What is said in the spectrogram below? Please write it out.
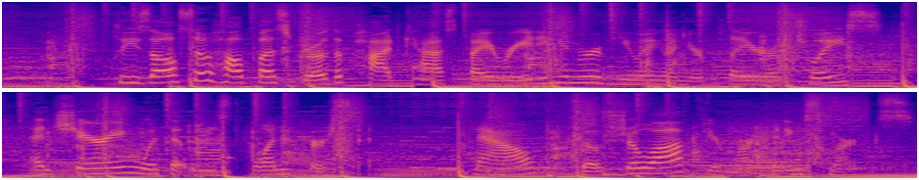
Please also help us grow the podcast by rating and reviewing on your player of choice and sharing with at least one person. Now, go show off your marketing smarts.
